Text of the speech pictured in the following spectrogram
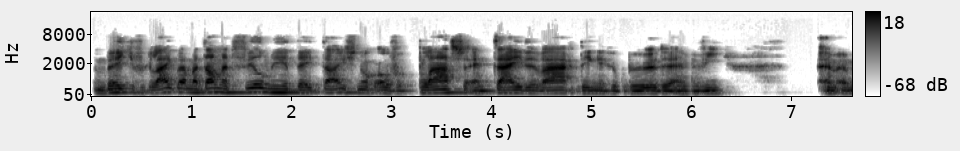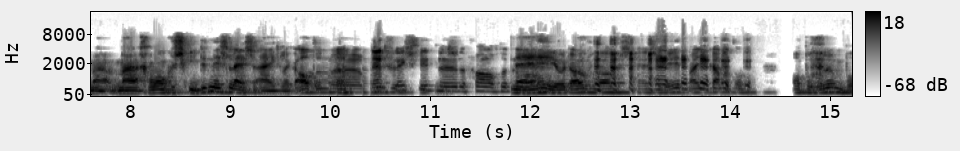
een beetje vergelijkbaar, maar dan met veel meer details nog over plaatsen en tijden waar dingen gebeurden en wie. En, maar, maar gewoon geschiedenisles eigenlijk. Altijd Eh, op Netflix zit eh, de Fall of the Cabal? Nee, je wordt overal gecensureerd, maar je kan het op, op Rumble.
